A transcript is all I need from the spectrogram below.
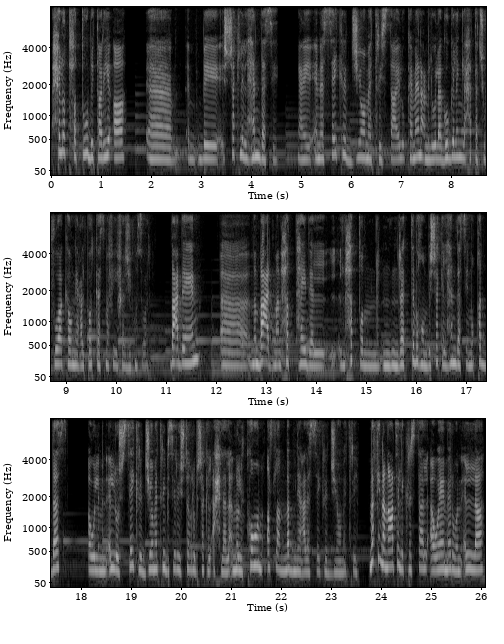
حلو تحطوه بطريقة بالشكل الهندسي. يعني in sacred geometry style وكمان عملوا لها googling لحتى تشوفوها. كوني على البودكاست ما في يفرجيكم صور. بعدين آه من بعد ما نحط هيدا نحطهم نرتبهم بشكل هندسي مقدس أو اللي بنقول له sacred geometry بصيروا يشتغلوا بشكل أحلى لأنه الكون أصلا مبني على ال sacred geometry ما فينا نعطي الكريستال أوامر ونقول لها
